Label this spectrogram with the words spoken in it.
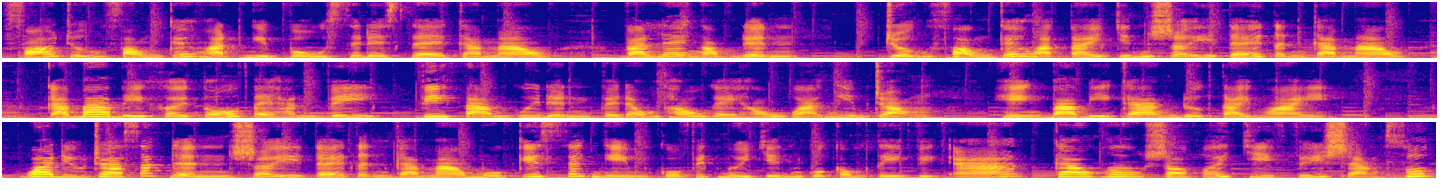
Phó trưởng phòng kế hoạch nghiệp vụ CDC Cà Mau và Lê Ngọc Định, trưởng phòng kế hoạch tài chính Sở Y tế tỉnh Cà Mau. Cả ba bị khởi tố về hành vi vi phạm quy định về đấu thầu gây hậu quả nghiêm trọng. Hiện ba bị can được tại ngoại. Qua điều tra xác định, Sở Y tế tỉnh Cà Mau mua kit xét nghiệm COVID-19 của công ty Việt Á cao hơn so với chi phí sản xuất,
